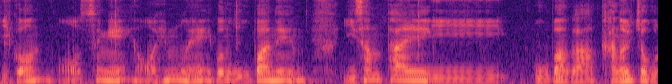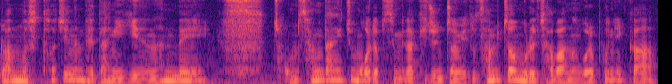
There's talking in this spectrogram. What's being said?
이건 어, 승에, 어, 햄무에, 이건 오바는 238, 2, 오바가 간헐적으로 한 번씩 터지는 배당이기는 한데 좀 상당히 좀 어렵습니다. 기준점이 또 3.5를 잡아놓은 걸 보니까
